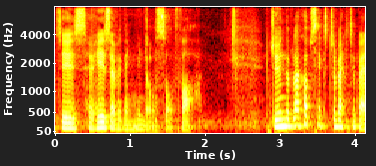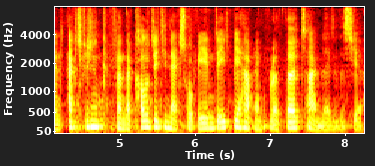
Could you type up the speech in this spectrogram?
So here's, so here's everything we know so far. During the Black Ops 6 Direct event, Activision confirmed that Call of Duty Next will be indeed be happening for a third time later this year.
